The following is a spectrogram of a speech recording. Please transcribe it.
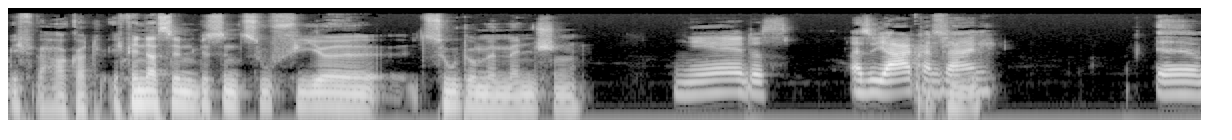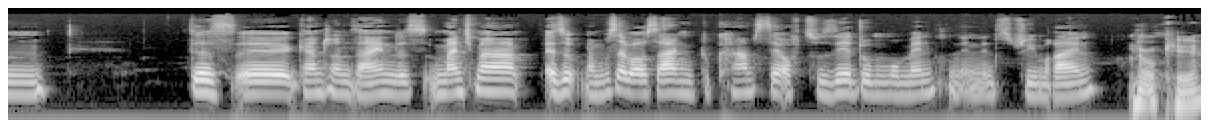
ich, oh Gott, ich finde, das sind ein bisschen zu viel zu dumme Menschen. Nee, das also ja, kann Weiß sein. Ähm, das äh, kann schon sein, dass manchmal, also man muss aber auch sagen, du kamst sehr oft zu sehr dummen Momenten in den Stream rein. Okay.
